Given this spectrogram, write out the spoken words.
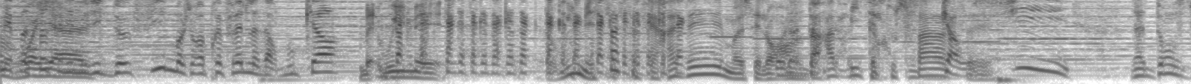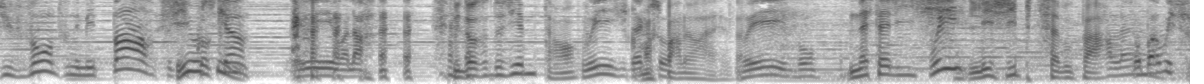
mais pas ça, c'est des musiques de films. Moi, j'aurais préféré de la Darbouka. Mais oui, mais, oui, mais ça, ça fait rêver. Moi, c'est Laurence d'Arabie, c'est tout ça. aussi. La danse du ventre, vous n'aimez pas Si, aussi. Coquin. Oui, voilà. Mais dans un deuxième temps. Oui, je commence par le rêve. Oui, bon. Nathalie, oui. l'Égypte, ça vous parle? Oh bah oui, ça,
